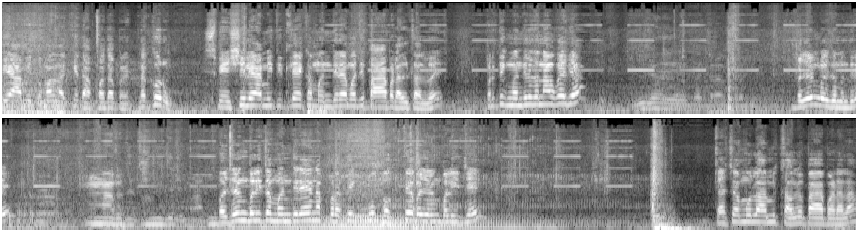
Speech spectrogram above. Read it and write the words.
ते आम्ही तुम्हाला नक्की दाखवायचा प्रयत्न करू. स्पेशली आम्ही तिथल्या एका मंदिरामध्ये पाया पडायला चाललोय. प्रत्येक मंदिराचं नाव काय द्या? बजरंगबलीचं मंदिर आहे. मंदिर आहे. बजरंगबलीचं मंदिर आहे ना प्रत्येक खूप भक्त आहे बजरंगबलीचे. त्याच्यामुळं आम्ही चालू पाया पडायला.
